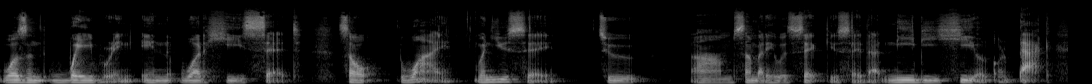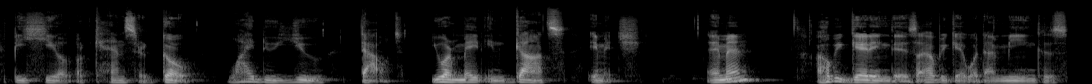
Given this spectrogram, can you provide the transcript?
wasn't wavering in what he said. So why when you say to um, somebody who is sick, you say that knee be healed or back be healed or cancer go. Why do you doubt. You are made in God's image. Amen? I hope you're getting this. I hope you get what I mean because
